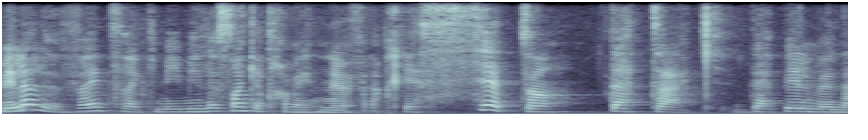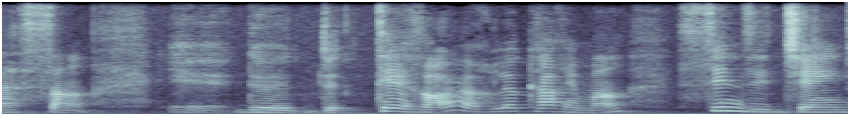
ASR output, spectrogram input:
Mais là, le 25 mai 1989, après sept ans d'attaques, d'appels menaçants, de, de terreur, là, carrément, Cindy James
